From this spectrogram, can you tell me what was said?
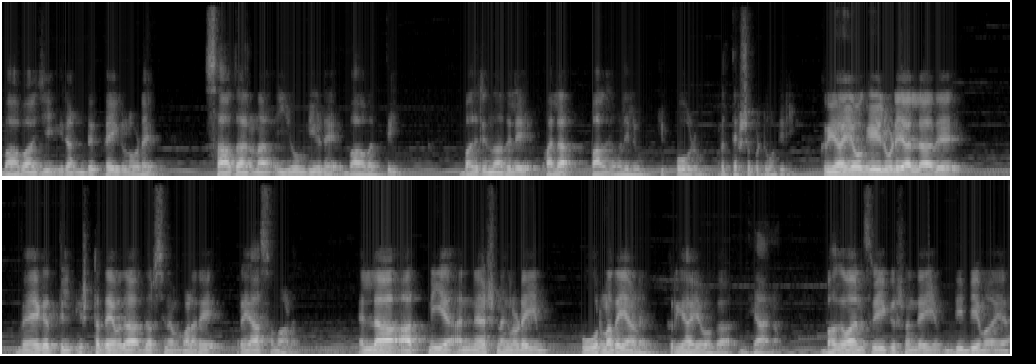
ബാബാജി രണ്ട് കൈകളോടെ സാധാരണ യോഗിയുടെ ഭാവത്തിൽ ബദ്രിനാഥിലെ പല ഭാഗങ്ങളിലും ഇപ്പോഴും പ്രത്യക്ഷപ്പെട്ടുകൊണ്ടിരിക്കും. ക്രിയായോഗയിലൂടെ അല്ലാതെ വേഗത്തിൽ ഇഷ്ടദേവതാ ദർശനം വളരെ പ്രയാസമാണ്. എല്ലാ ആത്മീയ അന്വേഷണങ്ങളുടെയും പൂർണതയാണ് ക്രിയായോഗ ധ്യാനം. ഭഗവാൻ ശ്രീകൃഷ്ണന്റെയും ദിവ്യമായ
